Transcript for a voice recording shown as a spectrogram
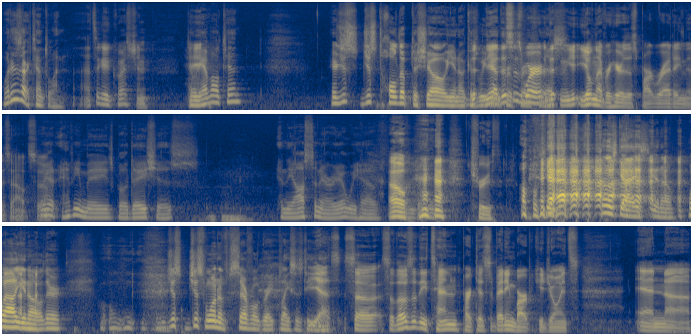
What is our tenth one? That's a good question. Do we have all ten? Here, just just hold up the show, you know, because we yeah, this is where this. th- you'll never hear this part. We're editing this out. So we got Evie Mae's, Bodacious. In the Austin area, we have oh, truth. Oh yeah. those guys. You know, well, you know, they're just just one of several great places to eat. Yes. So so those are the ten participating barbecue joints, and uh,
